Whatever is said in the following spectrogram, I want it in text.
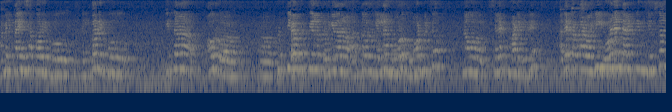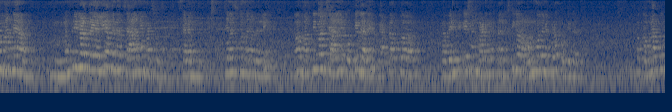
ಆಮೇಲೆ ಟೈಲ್ಸ್ ಹಾಕೋರು ಇರ್ಬೋದು ಹೆಲ್ಪರ್ ಇರ್ಬೋದು. ಈ ಥರ ಅವರು ವೃತ್ತಿ, ವೃತ್ತಿಯೆಲ್ಲ ತೊಡಗಿದಾರ ಅಂಥವ್ರಿಗೆಲ್ಲ ನೋಡ್, ನೋಡ್ಬಿಟ್ಟು ನಾವು ಸೆಲೆಕ್ಟ್ ಮಾಡಿದ್ವಿ ಅದೇ ಪ್ರಕಾರವಾಗಿ ಏಳನೇ ತಾರೀಕಿನ ದಿವಸ ಮಾನ್ಯ ಮಂತ್ರಿಗಳ ಕೈಯಲ್ಲಿ ಅದನ್ನ ಚಾಲನೆ ಮಾಡಿಸಿದ್ವಿ ಸೆಲೆಕ್ಟ್ ಜನಸ್ಪಂದನದಲ್ಲಿ ಮಂತ್ರಿಗಳು ಚಾಲನೆ ಕೊಟ್ಟಿದ್ದಾರೆ. ವೆರಿಫಿಕೇಶನ್ ಮಾಡಿದಂಥ ಲಿಸ್ಟಿಗೆ ಅವರು ಅನುಮೋದನೆ ಕೂಡ ಕೊಟ್ಟಿದ್ದಾರೆ. ಕಮಲಾಪುರ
